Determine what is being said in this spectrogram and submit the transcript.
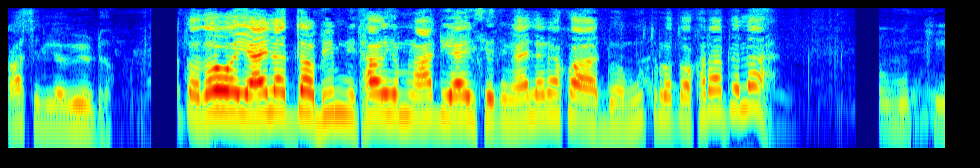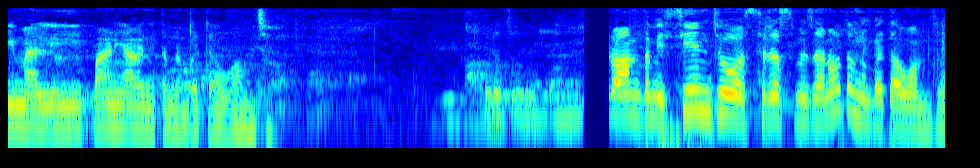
કાસલ્ય વીડો. તો દો આયલા દો જ ભીમની થાળી હમણાં આડી આવી છે તમે આયલા રાખો. આ ડોમ ઉતરો તો ખરા પેલા. મુખી માલી પાણી આવે ને તમને બતાવું આમ જો. તો આમ તમે સીન જો સરસ મજાનો તમને બતાવું આમ છો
